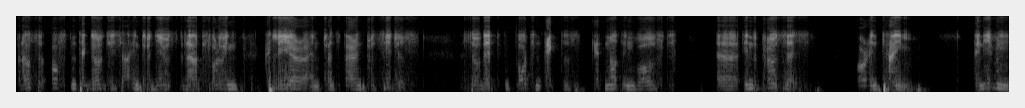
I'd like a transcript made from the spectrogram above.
but also often technologies are introduced without following clear and transparent procedures so that important actors get not involved uh, in the process or in time. And even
